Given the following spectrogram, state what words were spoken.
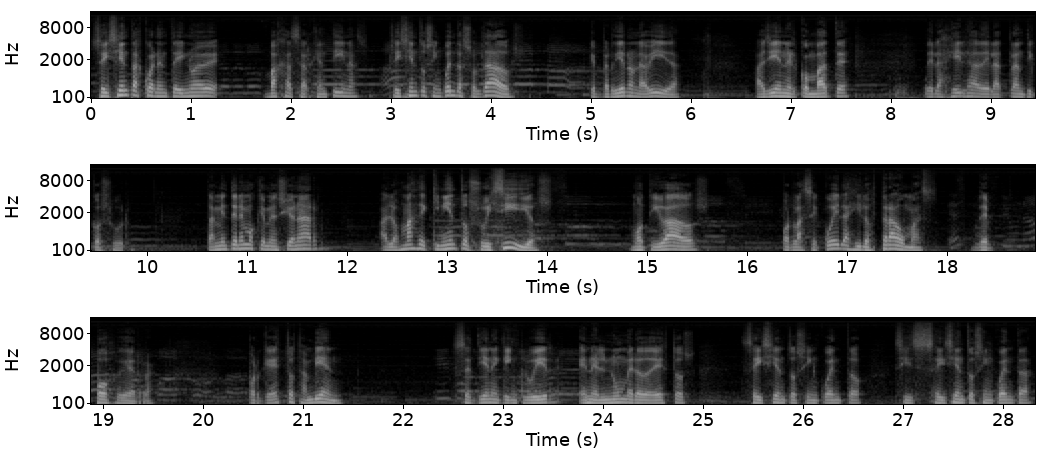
649 bajas argentinas, 650 soldados que perdieron la vida allí en el combate de las islas del Atlántico Sur. También tenemos que mencionar a los más de 500 suicidios motivados por las secuelas y los traumas de posguerra, porque estos también se tienen que incluir en el número de estos 650, 650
